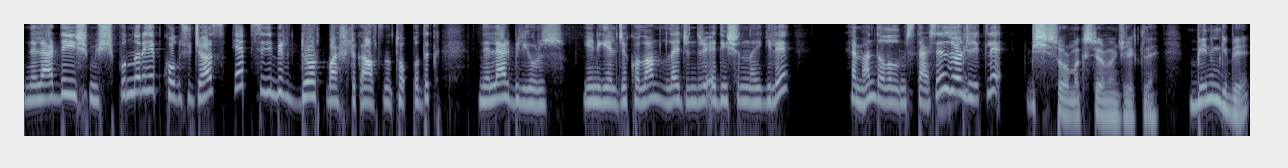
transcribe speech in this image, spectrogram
Neler değişmiş? Bunları hep konuşacağız. Hepsini bir dört başlık altında topladık. Neler biliyoruz yeni gelecek olan Legendary Edition ile ilgili? Hemen dalalım isterseniz. Öncelikle Bir şey sormak istiyorum öncelikle. Benim gibi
